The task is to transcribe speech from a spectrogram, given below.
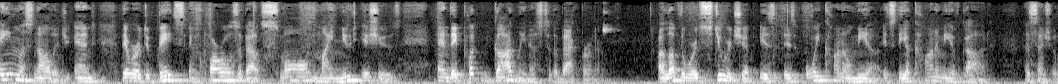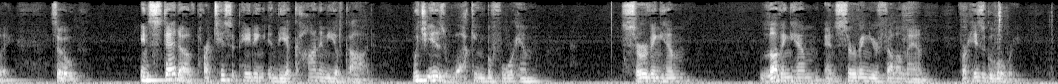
Aimless knowledge. And there were debates and quarrels about small, minute issues. And they put godliness to the back burner. I love the word stewardship is, is oikonomia. It's the economy of God, essentially. So instead of participating in the economy of God, which is walking before Him, serving Him, loving Him and serving your fellow man for His glory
